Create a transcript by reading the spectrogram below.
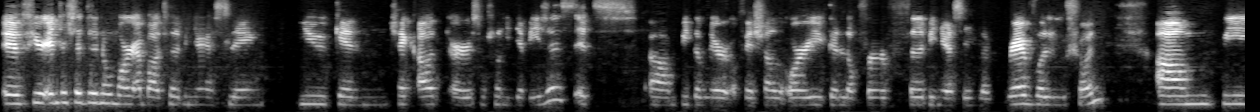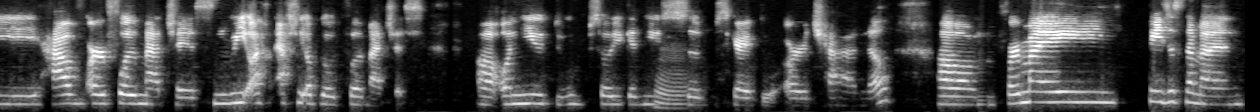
if you're interested to know more about Filipino wrestling, you can check out our social media pages. It's um, PWR official or you can look for Philippine Wrestling Revolution. Um, we have our full matches. We actually upload full matches uh, on YouTube, so you can use hmm. subscribe to our channel. Um, for my pages naman,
